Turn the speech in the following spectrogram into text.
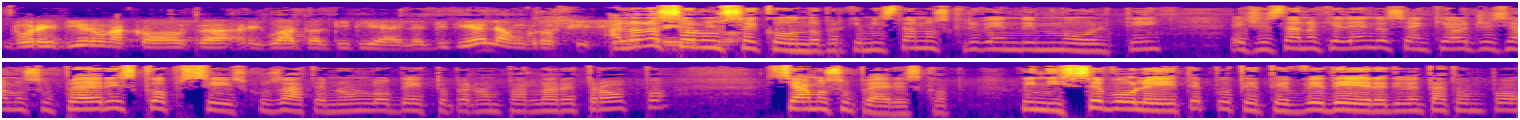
Vorrei dire una cosa riguardo al DDL. Il DDL ha un grossissimo Allora pregio. solo un secondo perché mi stanno scrivendo in molti e ci stanno chiedendo se anche oggi siamo su Periscope. Sì, scusate, non l'ho detto per non parlare troppo. Siamo su Periscope, quindi se volete potete vedere, è diventato un po'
